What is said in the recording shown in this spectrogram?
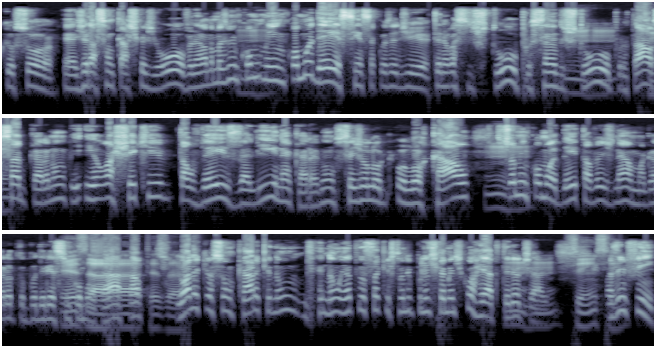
que eu sou é, geração casca de ovo, né? Mas me, incom- Uhum. me incomodei, assim, essa coisa de ter negócio de estupro, cena de Uhum, estupro e tal, sabe, cara? Não, e eu achei que talvez ali, né, cara, não seja o, lo- o local. Se eu me incomodei, talvez, né, uma garota poderia se incomodar e tal. Exato, exato. E olha que eu sou um cara que não, não entra nessa questão de politicamente correto, entendeu, Uhum. Thiago? Sim, sim. Mas enfim,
